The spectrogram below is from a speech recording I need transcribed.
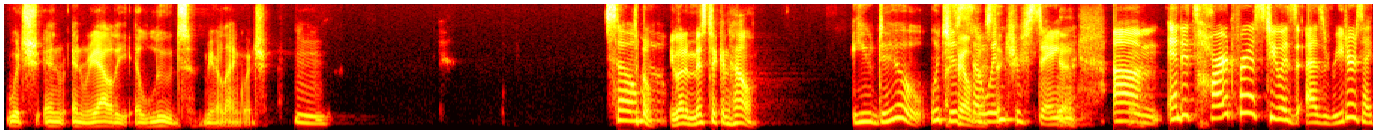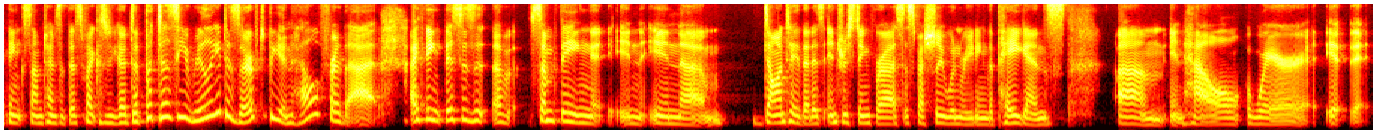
which in, in reality eludes mere language. Hmm. So, So you got a mystic in hell. You do, which A is so mystic. interesting. Yeah. Um, and it's hard for us too as as readers, I think, sometimes at this point, because we go to, but does he really deserve to be in hell for that? I think this is a, a- something in in um, Dante that is interesting for us, especially when reading the pagans um, in hell, where it, it-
